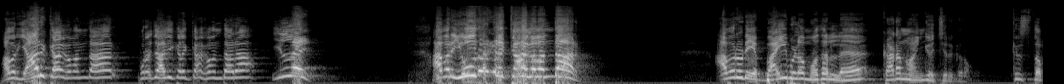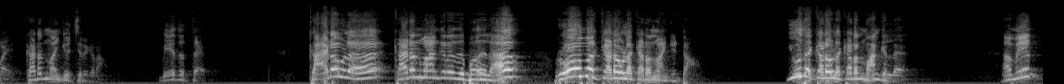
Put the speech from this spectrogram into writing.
அவர் யாருக்காக வந்தார்? புறஜாதிகளுக்காக வந்தாரா? இல்லை. அவர் யூதர்களுக்காக வந்தார். அவருடைய பைபிளை முதல்ல கடன் வாங்கி வச்சிருக்கிறோம். கிறிஸ்தவன் கடன் வாங்கி வச்சிருக்கிறான். வேதத்தை. கடவுளை கடன் வாங்குறது பதிலாக ரோம கடவுளை கடன் வாங்கிட்டான். யூத கடவுளை கடன் வாங்கல. மீன்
